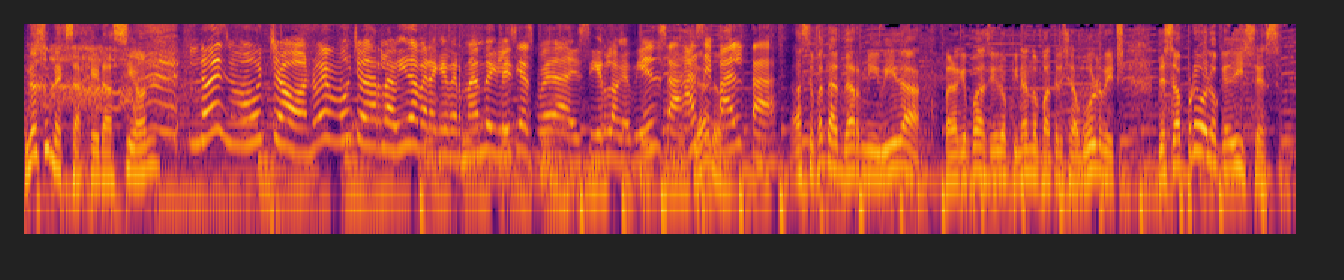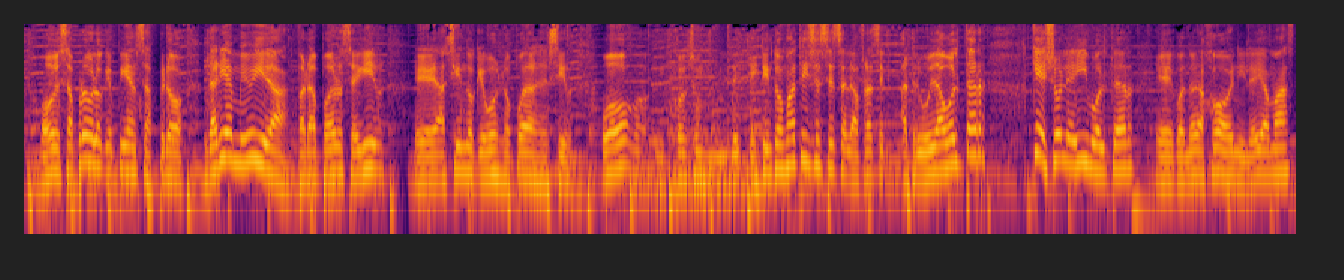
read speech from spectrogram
¿No es una exageración? No mucho, no es mucho dar la vida para que Fernando Iglesias pueda decir lo que piensa. Hace Claro. falta. Hace falta dar mi vida para que pueda seguir opinando Patricia Bullrich. Desapruebo lo que dices o desapruebo lo que piensas, pero daría mi vida para poder seguir eh, haciendo que vos lo puedas decir. O con sus di- distintos matices, esa es la frase atribuida a Voltaire. Que yo leí Voltaire eh, cuando era joven y leía más.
